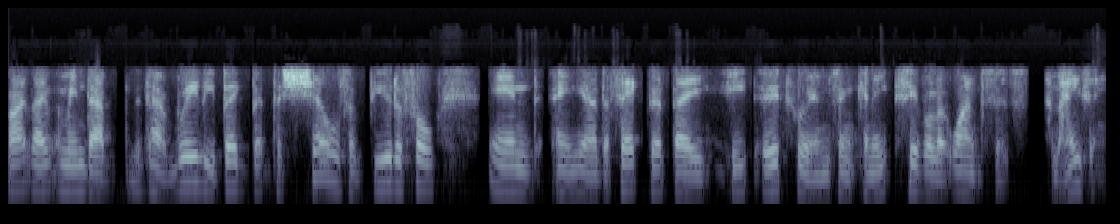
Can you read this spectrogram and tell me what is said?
right? They, I mean, they're they're really big, but the shells are beautiful, and and you know the fact that they eat earthworms and can eat several at once is amazing.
